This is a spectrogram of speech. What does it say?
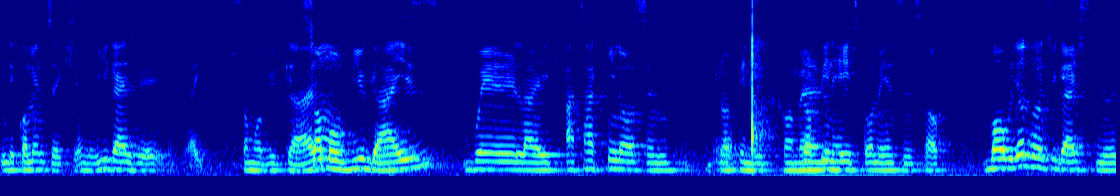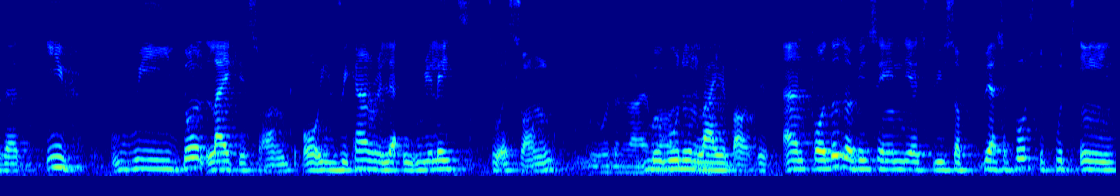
in the comment section, you guys were like Some of you guys some of you guys were like attacking us and dropping hate comments. dropping hate comments and stuff. But we just want you guys to know that if we don't like a song or if we can't rela- relate to a song, We wouldn't lie. we about wouldn't it. lie about it. And for those of you saying yes, we sup- we are supposed to put in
